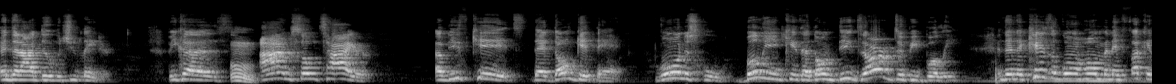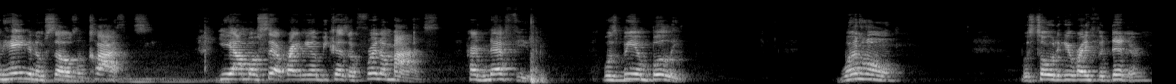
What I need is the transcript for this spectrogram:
And then I'll deal with you later. Because Mm. I'm so tired of these kids that don't get that. Going to school, bullying kids that don't deserve to be bullied. And then the kids are going home and they fucking hanging themselves in closets. Yeah, I'm upset right now because a friend of mine's, her nephew, was being bullied. Went home, was told to get ready for dinner.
